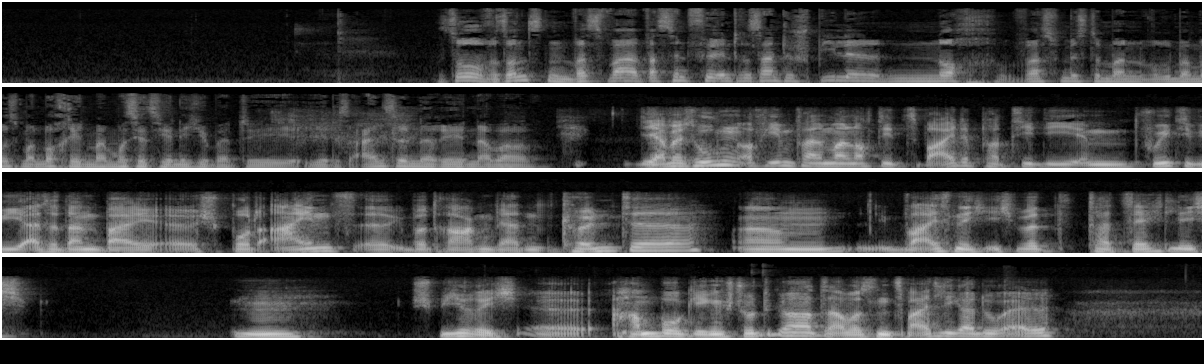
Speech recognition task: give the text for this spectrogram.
So, ansonsten, was war, was sind für interessante Spiele noch? Was müsste man, worüber muss man noch reden? Man muss jetzt hier nicht über die, jedes einzelne reden, aber. Ja, wir suchen auf jeden Fall mal noch die zweite Partie, die im Free TV, also dann bei äh, Sport 1 äh, übertragen werden könnte. Ähm, weiß nicht, ich würde tatsächlich hm, schwierig. Äh, Hamburg gegen Stuttgart, aber es ist ein Zweitligaduell.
